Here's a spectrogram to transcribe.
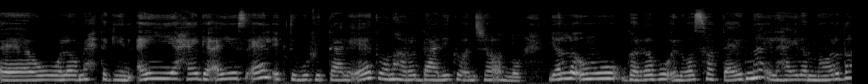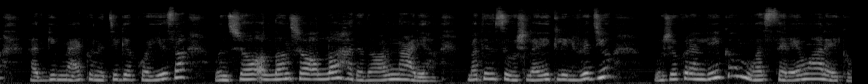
آه ولو محتاجين أي حاجة أي سؤال اكتبوه في التعليقات وأنا هرد عليكم إن شاء الله. يلا قوموا جربوا الوصفة بتاعتنا الهايلة النهاردة. هتجيب معاكم نتيجة كويسة وإن شاء الله إن شاء الله هتدعوا لنا عليها. ما تنسوش لايك للفيديو وشكرا ليكم والسلام عليكم.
